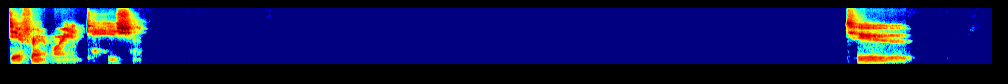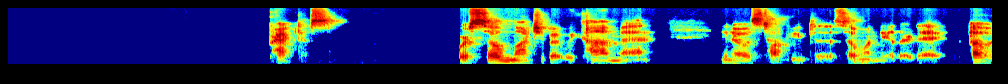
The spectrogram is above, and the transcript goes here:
different orientation. To practice. Where so much of it we come and, you know, I was talking to someone the other day. Oh,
